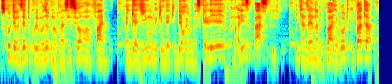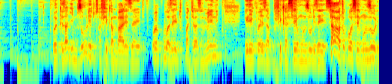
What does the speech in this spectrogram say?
Usikute wenzetu kule mazoezi tunafanya sisi wao hawafanyi. Wameingia jimu wamekimbia kimbia kwenye baskeli eh, wamemaliza basi. Hii tanzania na vipaji. Kwao, tukipata uwekezaji mzuri tutafika mbali zaidi. Kwa kubwa zaidi tupate wadhamini ili kuweza kufika sehemu nzuri zaidi. Sawa tupo sehemu nzuri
